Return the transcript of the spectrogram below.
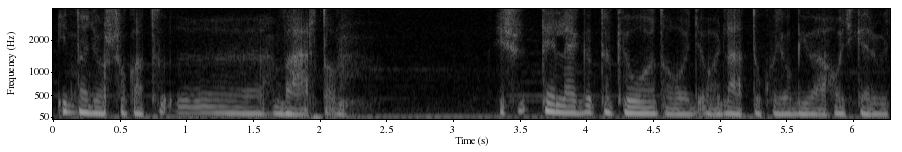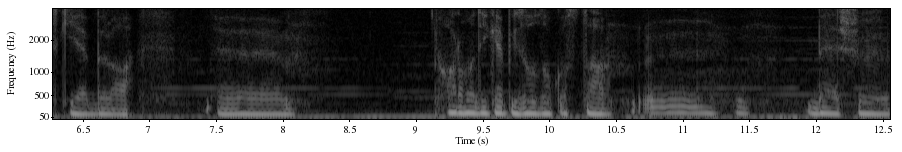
itt nagyon sokat vártam. És tényleg tök jó volt, hogy, hogy láttuk, hogy obi hogy került ki ebből a ö, harmadik epizód okozta ö, belső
